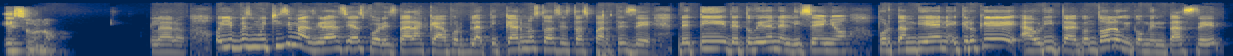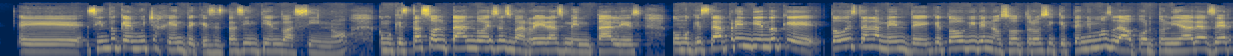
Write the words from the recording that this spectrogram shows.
eso, ¿no? Claro. Oye, pues muchísimas gracias por estar acá, por platicarnos todas estas partes de, de, ti, de tu vida en el diseño, por también, creo que ahorita, con todo lo que comentaste, eh, siento que hay mucha gente que se está sintiendo así, ¿no? Como que está soltando esas barreras mentales, como que está aprendiendo que todo está en la mente, que todo vive en nosotros y que tenemos la oportunidad de hacer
